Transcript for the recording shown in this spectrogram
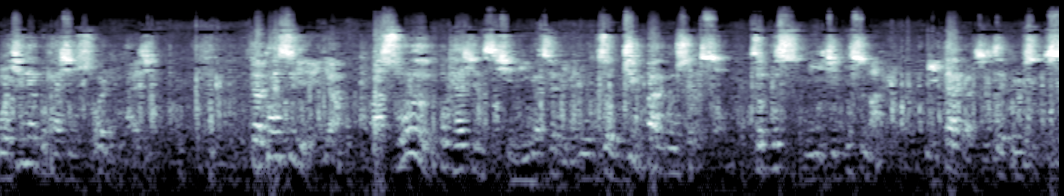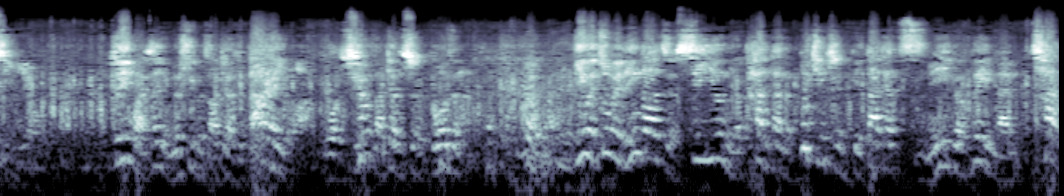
我今天不开心，所有人不开心。在公司里也一样，把所有的不开心的事情，你应该在里面走进办公室的时候，这不是你已经不是马云，你代表是这公司的 CEO。所以晚上有没有睡不着觉？当然有啊，我睡不着觉的事多着呢。因为作为领导者 CEO，你要看到的不仅是给大家指明一个未来灿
